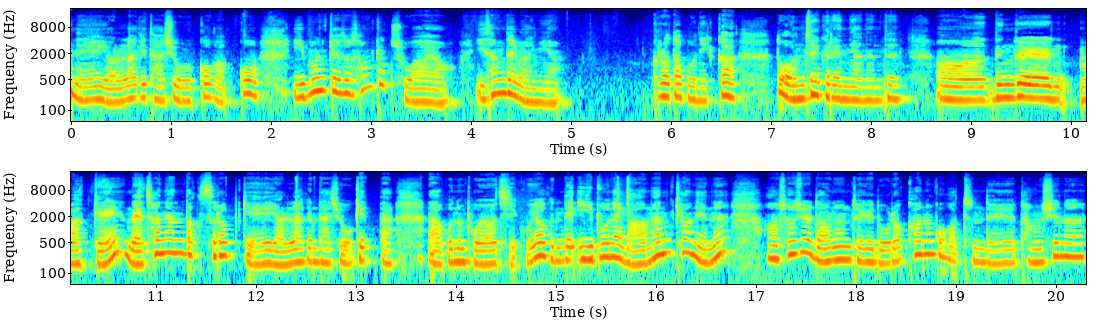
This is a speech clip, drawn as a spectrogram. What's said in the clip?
내에 연락이 다시 올 것 같고, 이분께서 성격 좋아요. 이 상대방이요. 그러다 보니까 또 언제 그랬냐는 듯, 어, 능글맞게, 네, 천연덕스럽게 연락은 다시 오겠다라고는 보여지고요. 근데 이분의 마음 한켠에는, 아, 사실 나는 되게 노력하는 것 같은데, 당신은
